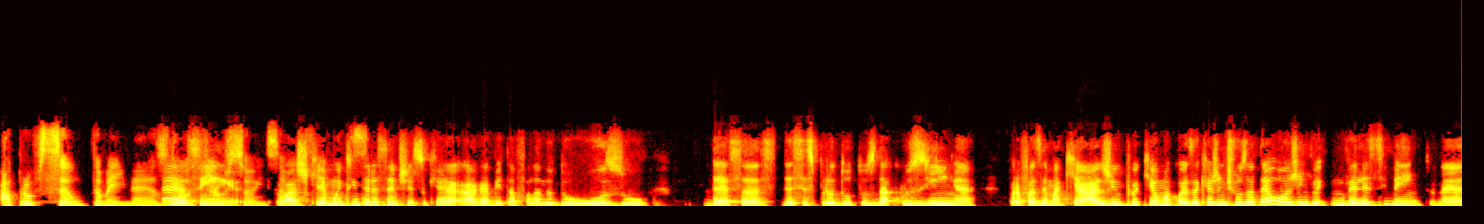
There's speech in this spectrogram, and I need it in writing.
a profissão também, né? As é, duas assim, profissões. Eu acho que é muito interessante isso que a Gabi está falando do uso dessas, desses produtos da cozinha para fazer maquiagem, porque é uma coisa que a gente usa até hoje em envelhecimento, né?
